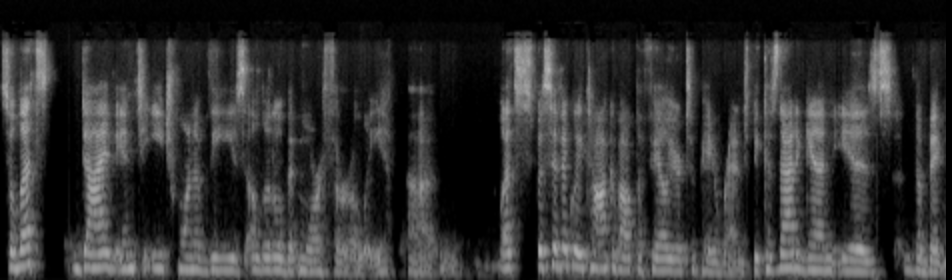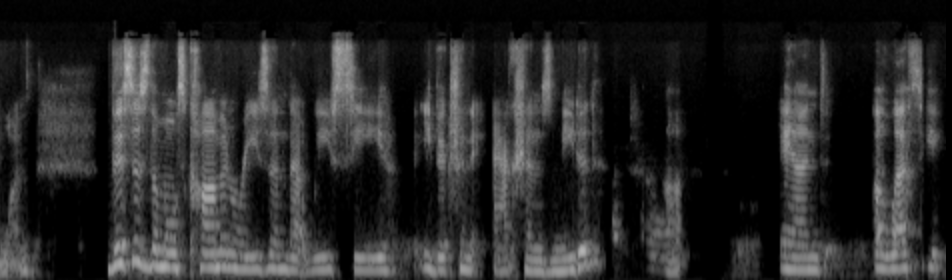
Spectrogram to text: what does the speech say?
So let's dive into each one of these a little bit more thoroughly. Uh, let's specifically talk about the failure to pay rent because that again is the big one. This is the most common reason that we see eviction actions needed. Uh, and a lessee,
